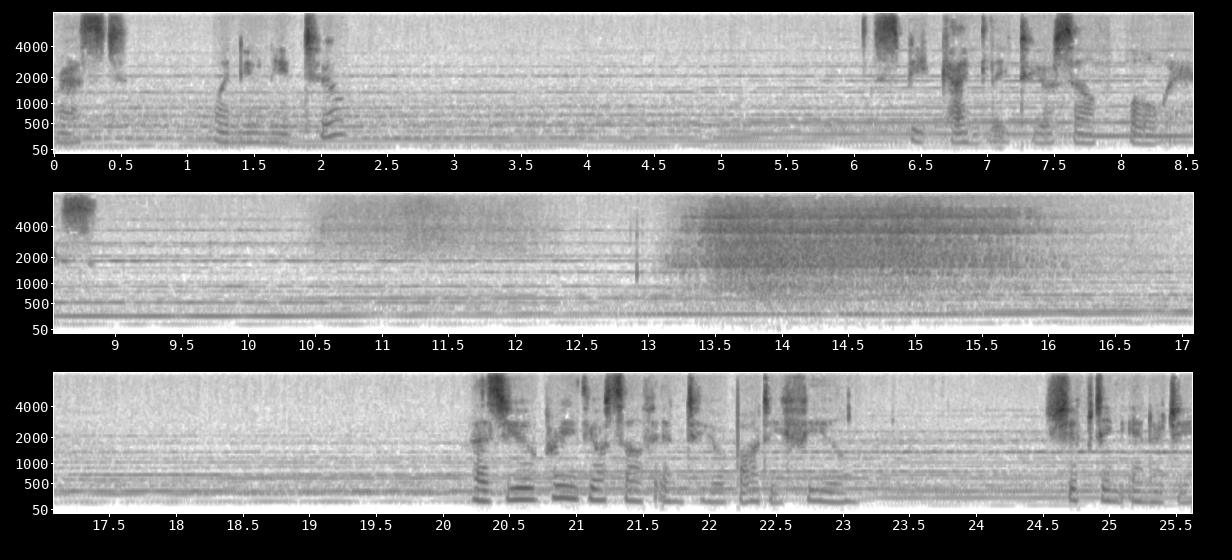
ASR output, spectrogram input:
Rest when you need to. Speak kindly to yourself always. As you breathe yourself into your body, feel shifting energy,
